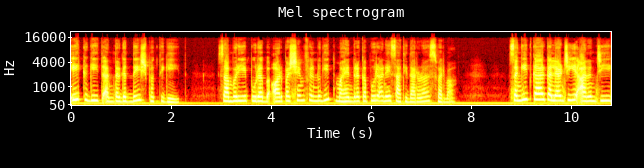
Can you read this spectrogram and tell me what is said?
એક ગીત અંતર્ગત દેશભક્તિ ગીત. સાંભળીએ પૂરબ ઓર પશ્ચિમ ફિલ્મનું ગીત મહેન્દ્ર કપૂર અને સાથીદારોના સ્વરમાં. સંગીતકાર કલ્યાણજી આનંદજી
